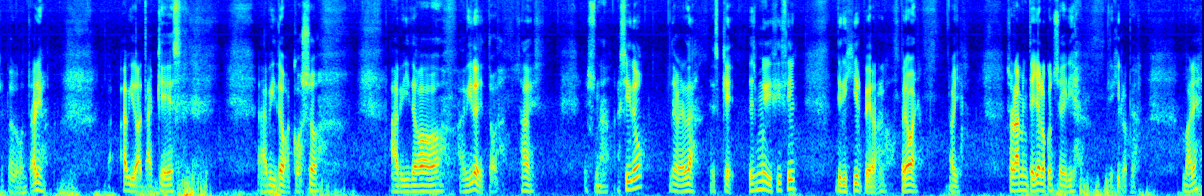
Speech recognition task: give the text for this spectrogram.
que todo lo contrario, ha habido ataques, ha habido acoso, ha habido, ha habido de todo, ¿sabes? Es una, ha sido, de verdad, es que es muy difícil dirigir peor algo, pero bueno, oye, solamente yo lo conseguiría, dirigirlo peor, ¿vale?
